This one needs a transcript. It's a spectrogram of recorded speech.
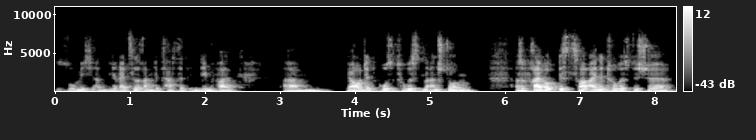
so mich an die Rätsel rangetastet in dem Fall. Ähm, ja, und der große Touristenansturm. Also Freiburg ist zwar eine touristische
